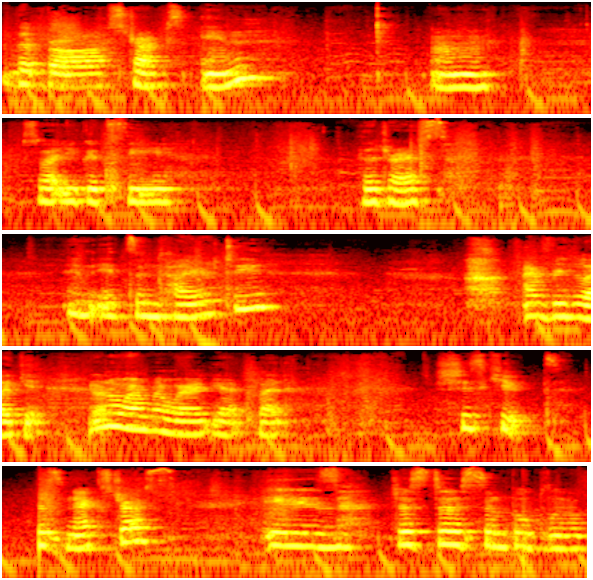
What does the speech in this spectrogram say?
the bra straps in um, so that you could see the dress in its entirety. I really like it. I don't know where I'm gonna wear it yet, but she's cute. This next dress is just a simple blue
